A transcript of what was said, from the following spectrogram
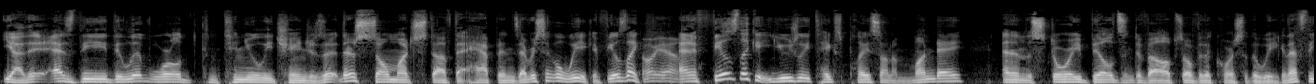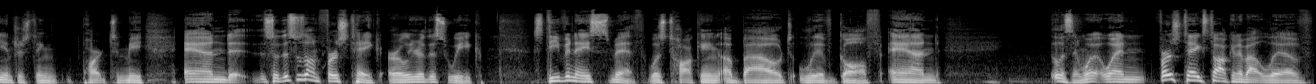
yeah, the, as the the LIV world continually changes, there, there's so much stuff that happens every single week. It feels like Oh, yeah. And it feels like it usually takes place on a Monday and then the story builds and develops over the course of the week. And that's the interesting part to me. And so this was on First Take earlier this week. Stephen A. Smith was talking about LIV golf and listen when, first takes talking about LIV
